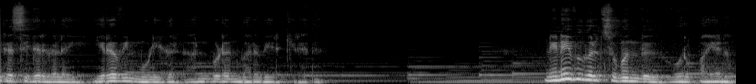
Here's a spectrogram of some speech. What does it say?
ரசிகர்களை இரவின் மொழிகள் அன்புடன் வரவேற்கிறது. நினைவுகள் சுமந்து ஒரு பயணம்.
